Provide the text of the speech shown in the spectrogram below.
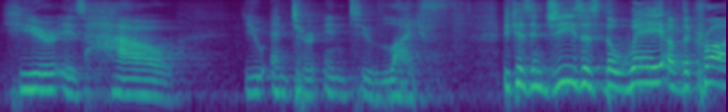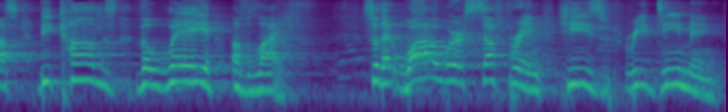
here is how you enter into life. Because in Jesus, the way of the cross becomes the way of life. So that while we're suffering, He's redeeming.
